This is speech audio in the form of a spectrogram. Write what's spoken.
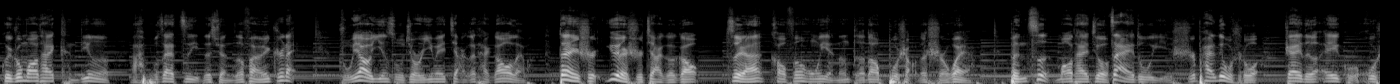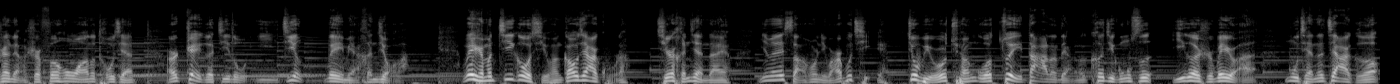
贵州茅台肯定啊不在自己的选择范围之内，主要因素就是因为价格太高了吧。但是越是价格高，自然靠分红也能得到不少的实惠啊！本次茅台就再度以十派六十多摘得 A 股沪深两市分红王的头衔，而这个记录已经卫冕很久了。为什么机构喜欢高价股呢？其实很简单呀，因为散户你玩不起。就比如全国最大的两个科技公司，一个是微软，目前的价格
